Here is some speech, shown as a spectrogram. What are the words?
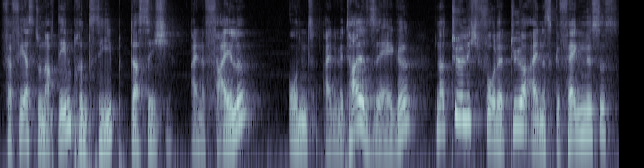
verfährst du nach dem Prinzip, dass sich eine Feile und eine Metallsäge natürlich vor der Tür eines Gefängnisses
